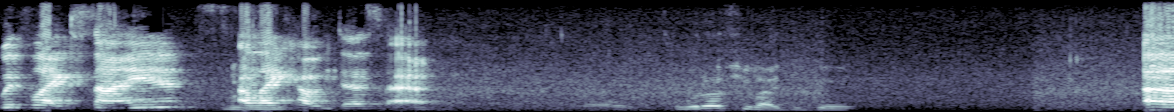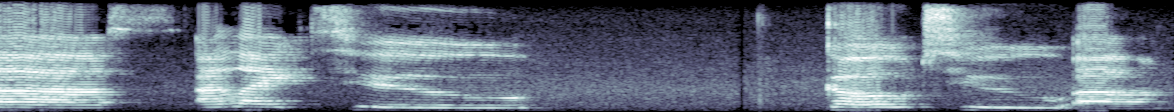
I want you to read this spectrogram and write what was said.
with like science. I Mhm. like how he does that. So what else you like to do? Uh, I like to go to um,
